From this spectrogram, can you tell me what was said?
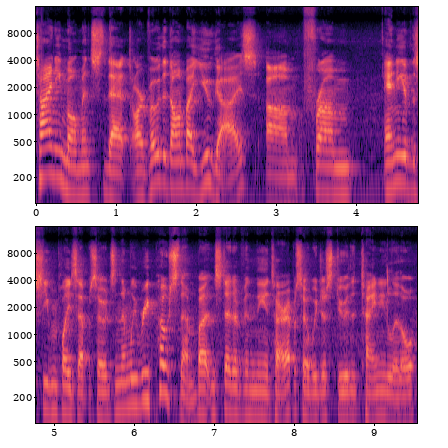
tiny moments that are voted on by you guys um, from any of the Stephen Plays episodes, and then we repost them. But instead of in the entire episode, we just do the tiny little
